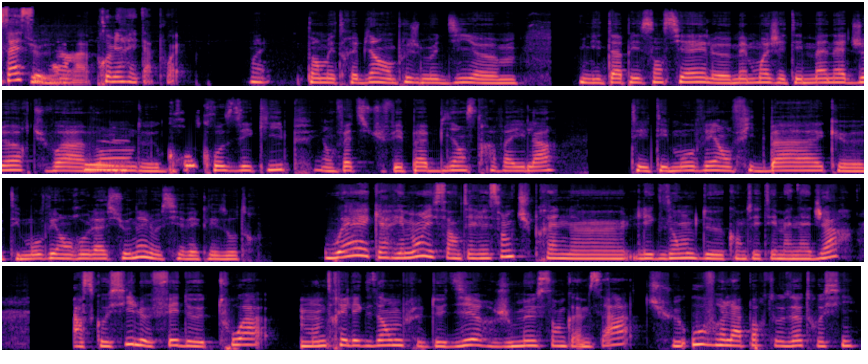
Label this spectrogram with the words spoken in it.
Donc ça, c'est la première étape, ouais. Ouais, t'en mets très bien. En plus, je me dis, euh, une étape essentielle, euh, même moi, j'étais manager, tu vois, avant, mm. de grosses, grosses équipes. Et en fait, si tu fais pas bien ce travail-là, t'es es mauvais en feedback, euh, t'es mauvais en relationnel aussi avec les autres. Ouais, carrément. Et c'est intéressant que tu prennes l'exemple de quand tu étais manager. Parce qu'aussi, le fait de toi montrer l'exemple, de dire je me sens comme ça, tu ouvres la porte aux autres aussi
